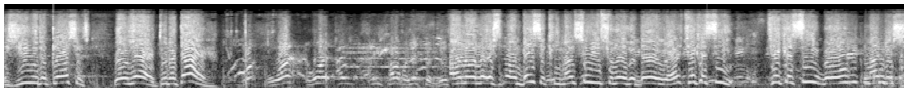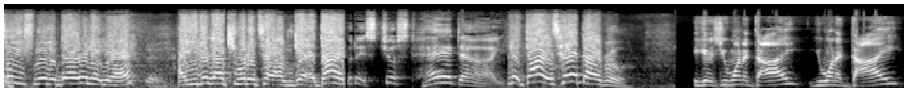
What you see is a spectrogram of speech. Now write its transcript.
It's you with the glasses. Well, yeah, do the die. What? What? What? I, I can't listen. Listen. Oh, no, no, it's no, basically, man, saw you from over there, yeah? Take a seat. Take a seat, bro. Man, just saw you from over there, innit, yeah? And you look like you wanted to um, get a dye. But it's just hair dye. Look, dye is hair dye, bro. he goes, "You want to die? You want to die?"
